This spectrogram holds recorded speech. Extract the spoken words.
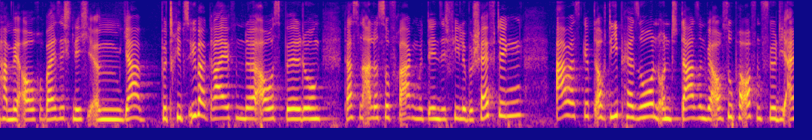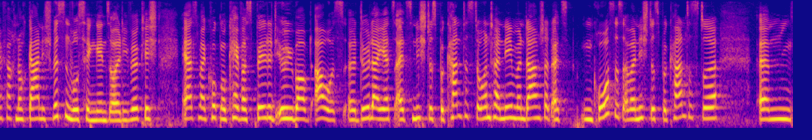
haben wir auch, weiß ich nicht, ähm, ja, betriebsübergreifende Ausbildung? Das sind alles so Fragen, mit denen sich viele beschäftigen. Aber es gibt auch die Personen, und da sind wir auch super offen für, die einfach noch gar nicht wissen, wo es hingehen soll, die wirklich erstmal gucken, okay, was bildet ihr überhaupt aus? Äh, Döler jetzt als nicht das bekannteste Unternehmen in Darmstadt, als ein großes, aber nicht das bekannteste, ähm,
